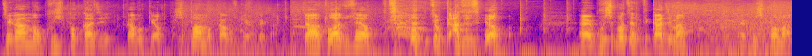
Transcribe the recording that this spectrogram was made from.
제가 한번 90%까지 까볼게요 10% 한번 까볼게요 제가 자 도와주세요 좀 까주세요 예, 90%까지만 예, 90%만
